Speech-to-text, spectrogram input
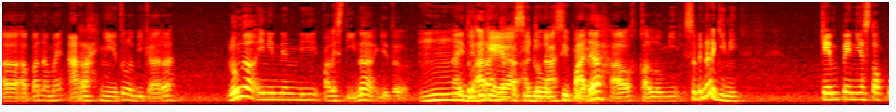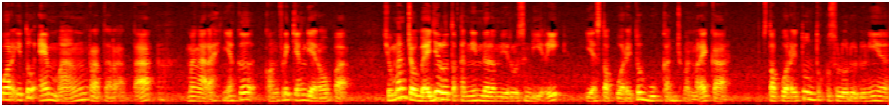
apa namanya arahnya itu lebih ke arah lu nggak ini yang di Palestina gitu. Hmm, nah itu arahnya ke situ. ya. padahal kalau mi- sebenarnya gini kampanyenya stop war itu emang rata-rata mengarahnya ke konflik yang di Eropa. Cuman coba aja lu tekenin dalam diri lu sendiri ya stop war itu bukan cuman mereka. Stop war itu untuk ke seluruh dunia.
